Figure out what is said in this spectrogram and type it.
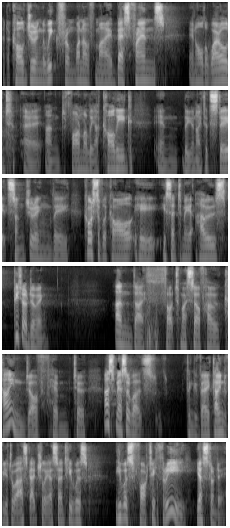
had a call during the week from one of my best friends in all the world uh, and formerly a colleague in the United States. And during the course of the call, he, he said to me, How's Peter doing? And I thought to myself, how kind of him to ask me. I said, Well, it's very kind of you to ask, actually. I said, He was, he was 43 yesterday.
